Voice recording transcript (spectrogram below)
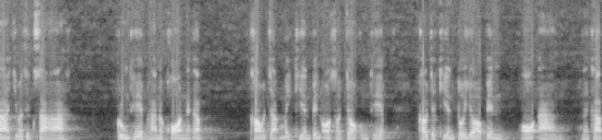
อาชีวศึกษากรุงเทพมหานครนะครับ เขาจะไม่เขียนเป็นอสจกรุงเทพ เขาจะเขียนตัวย่อเป็นออ่างนะครับ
